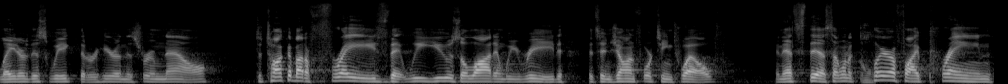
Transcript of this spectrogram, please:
later this week that are here in this room now, to talk about a phrase that we use a lot and we read that's in John 14, 12. And that's this I want to clarify praying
